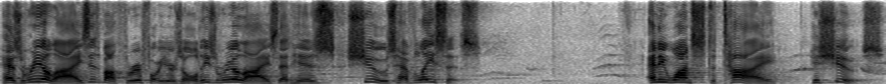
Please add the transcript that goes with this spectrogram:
has realized, he's about three or four years old, he's realized that his shoes have laces. And he wants to tie his shoes.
